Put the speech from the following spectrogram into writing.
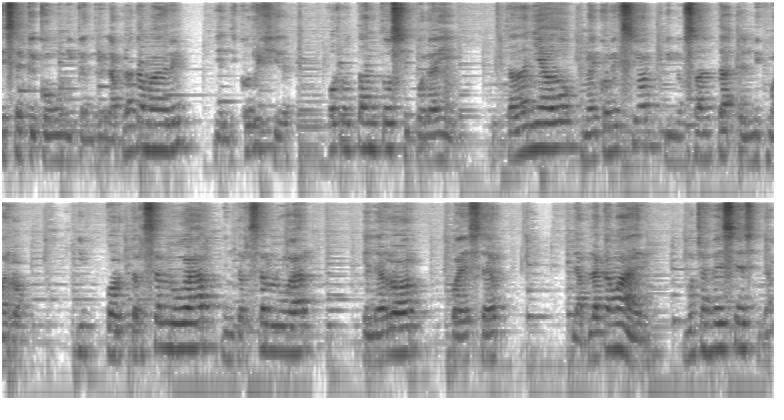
es el que comunica entre la placa madre y el disco rígido. Por lo tanto, si por ahí está dañado, no hay conexión y nos salta el mismo error. Y por tercer lugar, en tercer lugar, el error puede ser la placa madre. Muchas veces las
